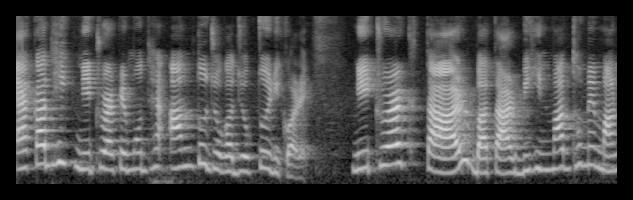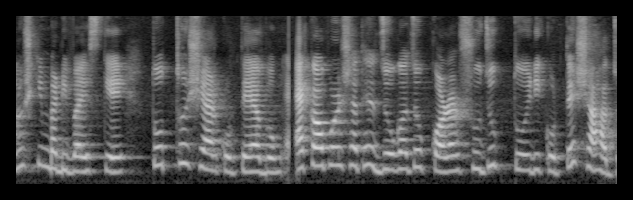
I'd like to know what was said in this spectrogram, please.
একাধিক নেটওয়ার্কের মধ্যে আন্তঃযোগাযোগ তৈরি করে। নেটওয়ার্ক তার বা তারবিহীন মাধ্যমে মানুষ কিংবা ডিভাইসকে তথ্য শেয়ার করতে এবং একে অপরের সাথে যোগাযোগ করার সুযোগ তৈরি করতে সাহায্য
